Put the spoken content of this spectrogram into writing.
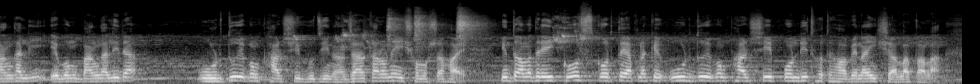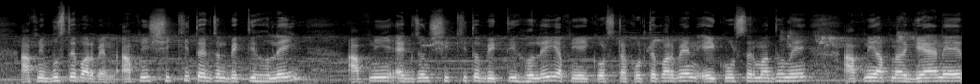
বাঙালি এবং বাঙালিরা উর্দু এবং ফার্সি বুঝি না, যার কারণে এই সমস্যা হয়। কিন্তু আমাদের এই কোর্স করতে আপনাকে উর্দু এবং ফার্সির পণ্ডিত হতে হবে না ইনশাআল্লাহ তালা আপনি বুঝতে পারবেন, আপনি শিক্ষিত একজন ব্যক্তি হলেই আপনি একজন শিক্ষিত ব্যক্তি হলেই আপনি এই কোর্সটা করতে পারবেন। এই কোর্সের মাধ্যমে আপনি আপনার জ্ঞানের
